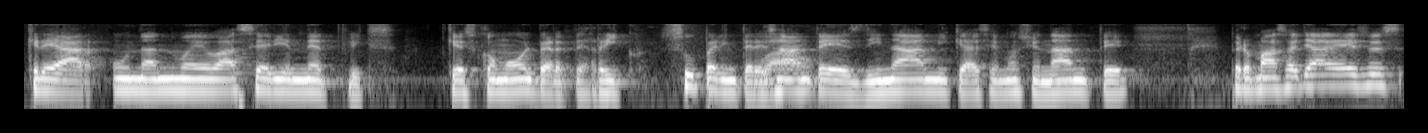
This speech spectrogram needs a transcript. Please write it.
crear una nueva serie en Netflix, que es como volverte rico. Súper interesante, es dinámica, es emocionante, pero más allá de eso es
